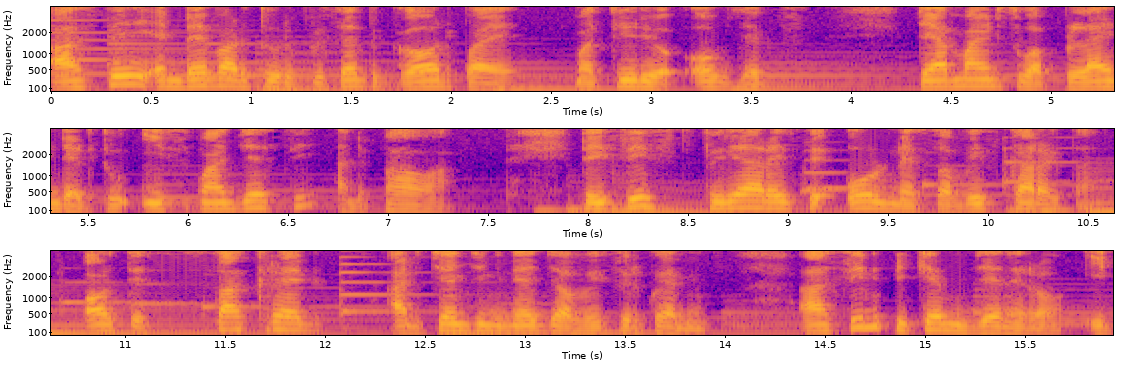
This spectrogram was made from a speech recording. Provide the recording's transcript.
As they endeavored to represent God by material objects, their minds were blinded to His majesty and power. They ceased to realize the oldness of His character or the sacred and changing nature of His requirements. As sin became general, it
